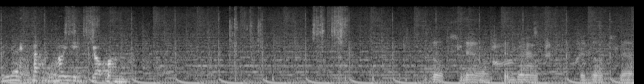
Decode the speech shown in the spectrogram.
Блять, там двоих ебан. Дот слева, ты дот слева.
